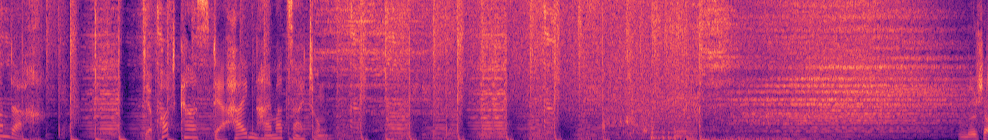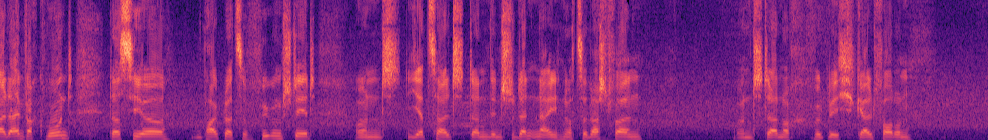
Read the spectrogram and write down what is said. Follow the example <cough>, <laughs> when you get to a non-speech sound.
Unterm Dach. Der Podcast der Heidenheimer Zeitung. Man ist halt einfach gewohnt, dass hier ein Parkplatz zur Verfügung steht und jetzt halt dann den Studenten eigentlich noch zur Last fallen und da noch wirklich Geld fordern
